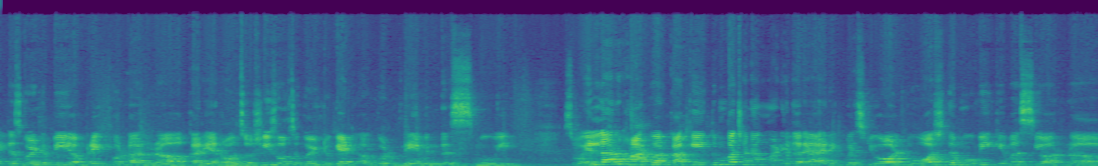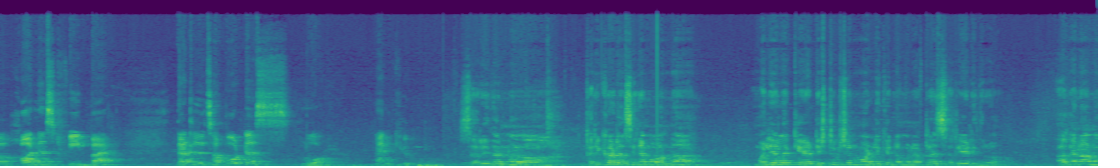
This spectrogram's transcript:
it is going to be a break for her career also she is also going to get a good name in this movie so ಎಲ್ಲರೂ ಹಾರ್ಡ್ ವರ್ಕ್ ಹಾಕಿ ತುಂಬ ಚೆನ್ನಾಗಿ ಮಾಡಿದ್ದಾರೆ. I request you all to watch the movie give us your honest feedback that will support us more thank you sir ಇದನ್ನು ಕರಿಕಾಡ ಸಿನಿಮಾವನ್ನು ಮಲಯಾಳಕ್ಕೆ ಡಿಸ್ಟ್ರಿಬ್ಯೂಷನ್ ಮಾಡಲಿಕ್ಕೆ ನಮ್ಮ ನಟರಾಜ್ ಸರ್ ಹೇಳಿದರು. ಆಗ ನಾನು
